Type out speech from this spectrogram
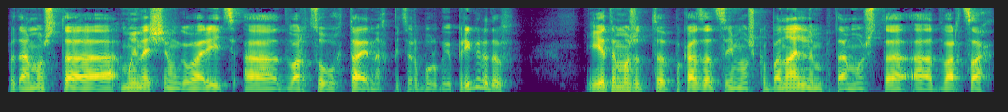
потому что мы начнем говорить о дворцовых тайнах Петербурга и пригородов. И это может показаться немножко банальным, потому что о дворцах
